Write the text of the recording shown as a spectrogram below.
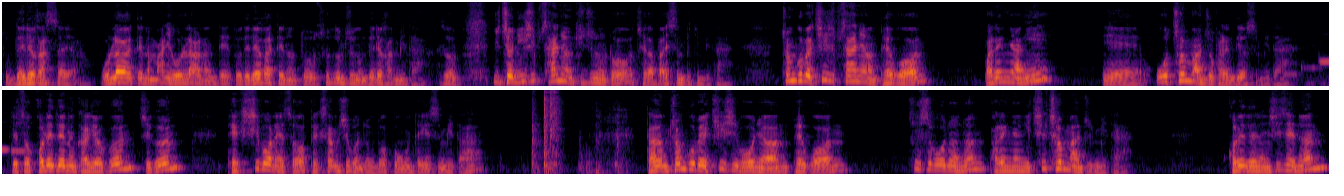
좀 내려갔어요. 올라갈 때는 많이 올라가는데 또 내려갈 때는 또 슬금슬금 내려갑니다. 그래서 2024년 기준으로 제가 말씀드립니다. 1974년 100원 발행량이 예, 5천만 주 발행되었습니다. 그래서 거래되는 가격은 지금 110원에서 130원 정도 보면 되겠습니다. 다음 1975년 100원 75년은 발행량이 7천만 주입니다. 거래되는 시세는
